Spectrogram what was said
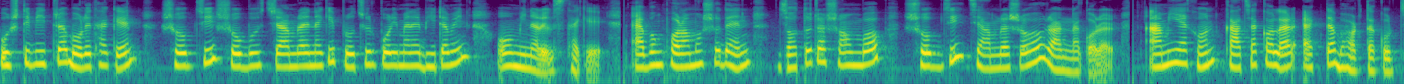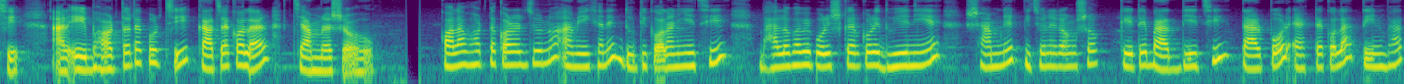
পুষ্টিবিদরা বলে থাকেন, সবজি, সবুজ, চামড়ায় নাকি প্রচুর পরিমাণে ভিটামিন ও মিনারেলস থাকে এবং পরামর্শ দেন, যতটা সম্ভব সবজি চামড়া সহ রান্না করার। আমি এখন কাঁচা কলার একটা ভর্তা করছি, আর এই ভর্তাটা করছি কাঁচা কলার চামড়া সহ কলা ভর্তা করার জন্য আমি এখানে দুটি কলা নিয়েছি। ভালোভাবে পরিষ্কার করে ধুয়ে নিয়ে সামনের পিছনের অংশ কেটে বাদ দিয়েছি, তারপর একটা কলা তিন ভাগ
